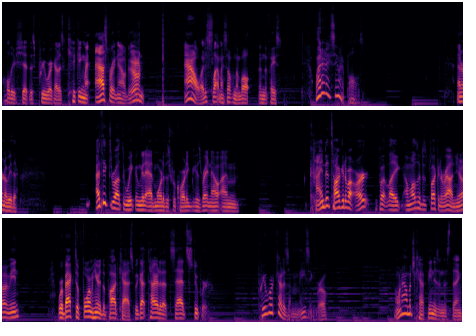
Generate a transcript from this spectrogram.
Holy shit, this pre-workout is kicking my ass right now, dude. Ow! I just slapped myself in the ball in the face. Why did I say my balls? I don't know either. I think throughout the week I'm going to add more to this recording because right now I'm kind of talking about art, but like I'm also just fucking around. You know what I mean? We're back to form here in the podcast. We got tired of that sad stupor. Pre workout is amazing, bro. I wonder how much caffeine is in this thing.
